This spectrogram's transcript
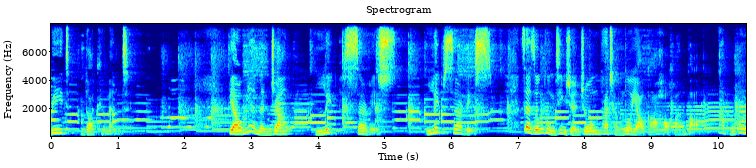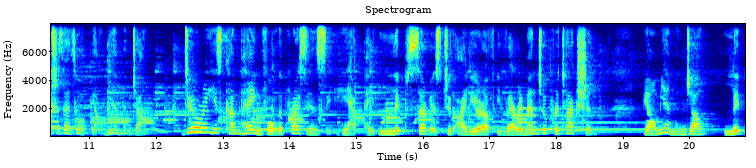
bid document. 表面文章 lip service lip service。在总统竞选中，他承诺要搞好环保，那不过是在做表面文章。During his campaign for the presidency, he had paid lip service to the idea of environmental protection. 表面文章 lip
